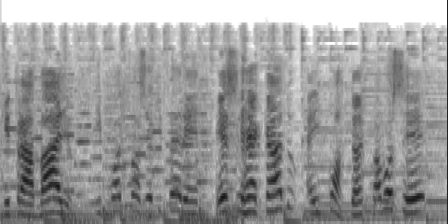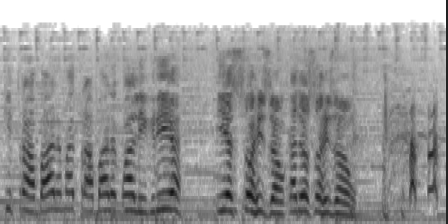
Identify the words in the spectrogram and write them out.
que trabalham pode fazer diferente. Esse recado é importante para você que trabalha, mas trabalha com alegria e esse sorrisão. Cadê o sorrisão?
